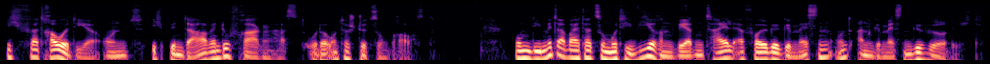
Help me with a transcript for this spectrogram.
ich vertraue dir und ich bin da, wenn du Fragen hast oder Unterstützung brauchst. Um die Mitarbeiter zu motivieren, werden Teilerfolge gemessen und angemessen gewürdigt.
